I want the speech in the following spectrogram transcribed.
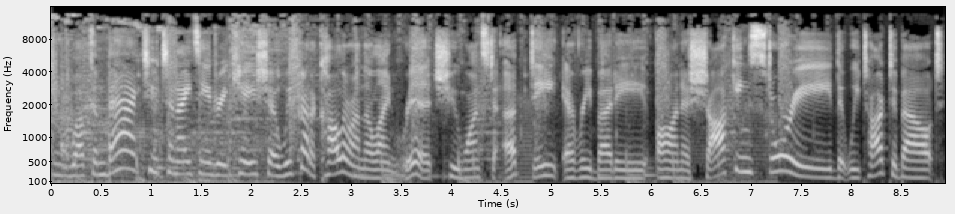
Welcome back to tonight's Andrea K show. We've got a caller on the line, Rich, who wants to update everybody on a shocking story that we talked about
